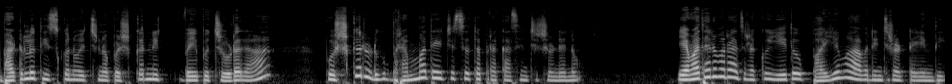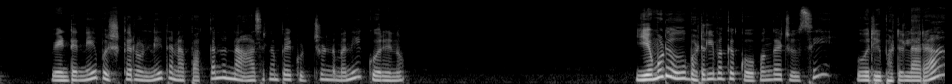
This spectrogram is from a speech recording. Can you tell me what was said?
భటులు తీసుకుని వచ్చిన పుష్కరుని వైపు చూడగా పుష్కరుడు బ్రహ్మ తేజస్సుతో ప్రకాశించుచుండెను యమధర్మరాజునకు ఏదో భయం ఆవరించినట్టయింది. వెంటనే పుష్కరుణ్ణి తన పక్కనున్న ఆసనంపై కూర్చుండమని కోరెను. యముడు భటుల వంక కోపంగా చూసి ఓరి భటులారా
